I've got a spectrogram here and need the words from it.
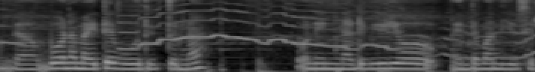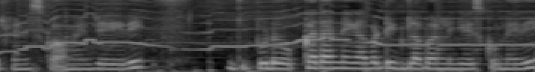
ఇంకా బోనం అయితే ఊదిస్తున్నా నిన్నటి వీడియో ఎంతమంది చూసారు ఫ్రెండ్స్ కామెంట్ చేయరి. ఇప్పుడు ఒక్కదాన్నే కాబట్టి ఇంట్లో పనులు చేసుకునేది.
